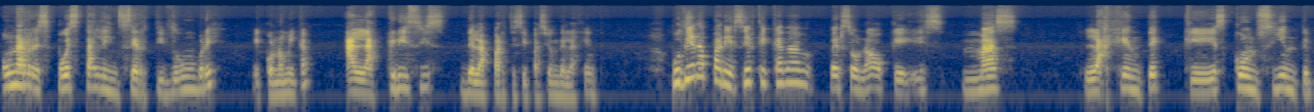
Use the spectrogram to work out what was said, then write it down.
una respuesta a la incertidumbre económica, a la crisis de la participación de la gente. Pudiera parecer que cada persona o que es más la gente que es consciente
